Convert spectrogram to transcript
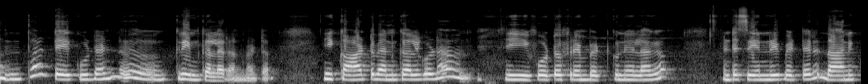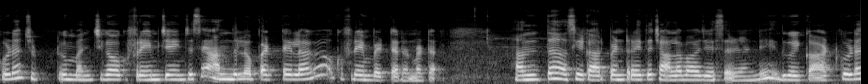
అంతా టేక్వుడ్ అండ్ క్రీమ్ కలర్ అనమాట ఈ కాట్ వెనకాల కూడా ఈ ఫోటో ఫ్రేమ్ పెట్టుకునేలాగా అంటే సీనరీ పెట్టారు. దానికి కూడా చుట్టూ మంచిగా ఒక ఫ్రేమ్ చేయించేసి అందులో పట్టేలాగా ఒక ఫ్రేమ్ పెట్టారనమాట అంతా అసలు కార్పెంటర్ అయితే చాలా బాగా చేశాడండి. ఇదిగో ఈ కాట్ కూడా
